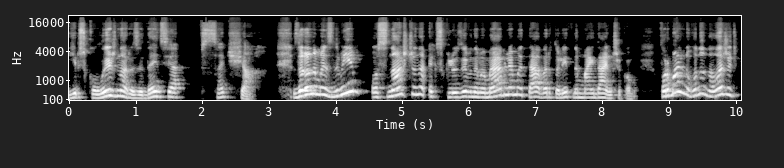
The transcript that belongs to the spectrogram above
гірськолижна резиденція в Сачах. За даними ЗМІ, оснащена ексклюзивними меблями та вертолітним майданчиком. Формально вона належить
